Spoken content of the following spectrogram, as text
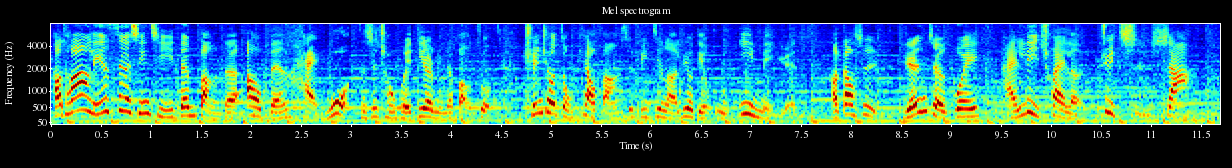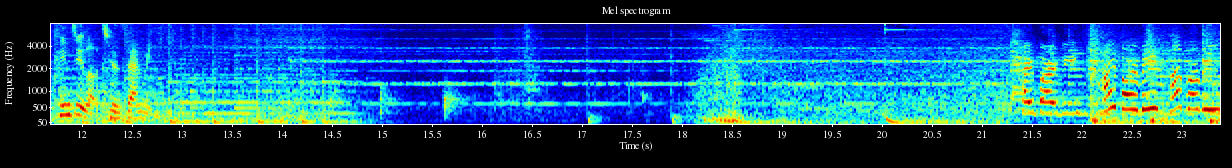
好，同样连四个星期登榜的《奥本海默》则是重回第二名的宝座，全球总票房是逼近了六点五亿美元。好，倒是《忍者龟》还力踹了《巨齿鲨》，拼进了前三名。Hi Barbie, Hi Barbie,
